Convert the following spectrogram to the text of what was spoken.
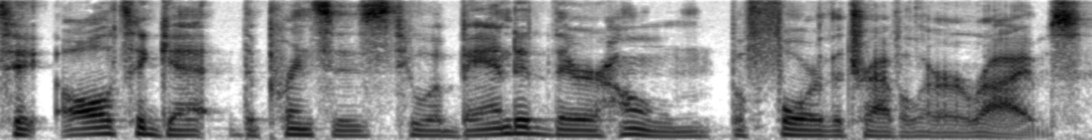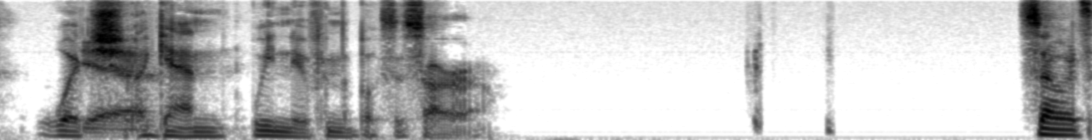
To all to get the princes to abandon their home before the traveler arrives, which Yeah. again we knew from the books of sorrow. So it's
